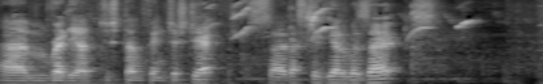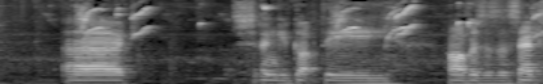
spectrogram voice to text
um, ready I just don't think just yet so that's the yellow mosaics uh, so then you've got the harvest as I said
